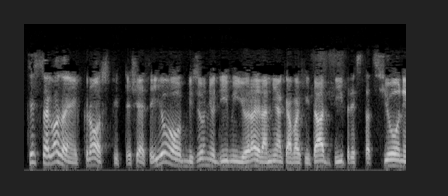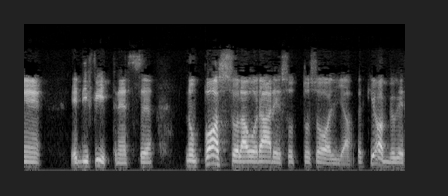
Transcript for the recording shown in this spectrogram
Stessa cosa nel CrossFit, cioè se io ho bisogno di migliorare la mia capacità di prestazione e di fitness, non posso lavorare sotto soglia, perché è ovvio che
